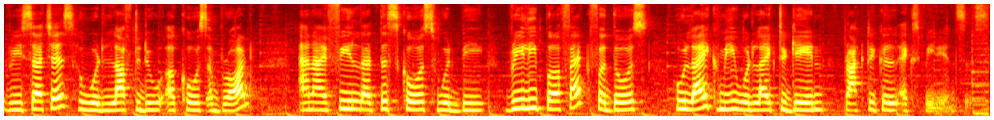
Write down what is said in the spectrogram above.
researchers who would love to do a course abroad. And I feel that this course would be really perfect for those who, like me, would like to gain practical experiences.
